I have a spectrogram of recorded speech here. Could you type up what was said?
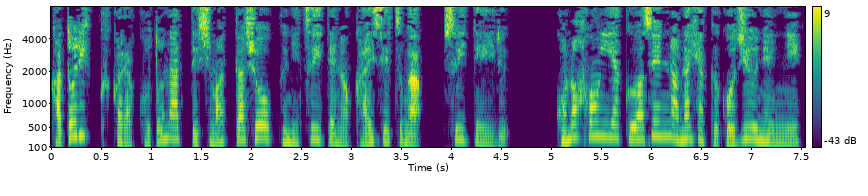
カトリックから異なってしまったショークについての解説がついている。この翻訳は1750年に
